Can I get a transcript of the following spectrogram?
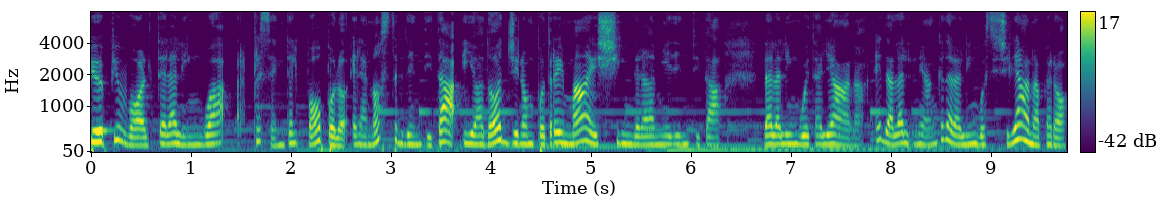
più e più volte, la lingua rappresenta il popolo e la nostra identità. Io ad oggi non potrei mai scindere la mia identità dalla lingua italiana e dalla, neanche dalla lingua siciliana, però,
